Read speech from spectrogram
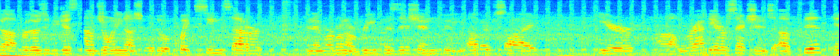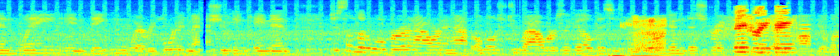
uh, for those of you just now joining us, we'll do a quick scene setter, and then we're going to reposition to the other side here. Uh, we're at the intersections of 5th and Wayne in Dayton, where reported mass shooting came in just a little over an hour and a half, almost two hours ago. This is the Oregon District, Hey, very popular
